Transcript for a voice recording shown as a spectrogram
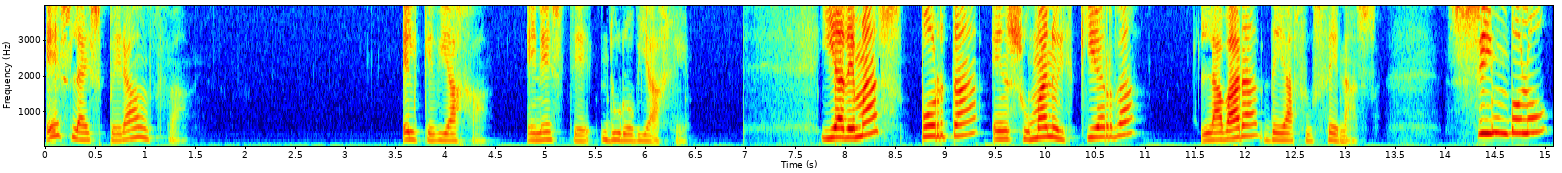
Es la esperanza el que viaja en este duro viaje. Y además porta en su mano izquierda la vara de azucenas, símbolo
